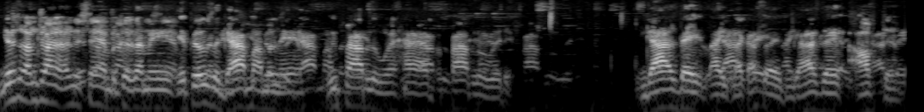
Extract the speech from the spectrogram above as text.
That's what I'm trying to understand because I mean, if it was a guy Mama Lynn, we probably wouldn't have a problem with it. Guys, they like like I said, guys, they often.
